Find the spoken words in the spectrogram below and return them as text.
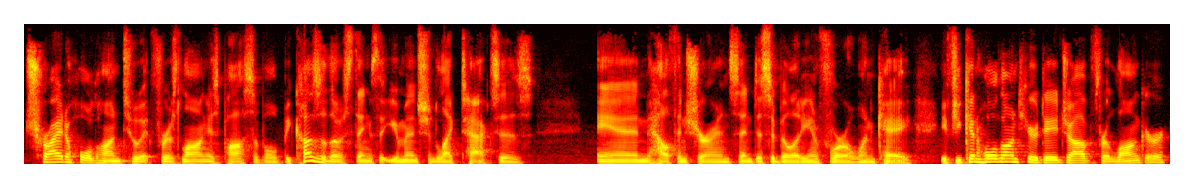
try to hold on to it for as long as possible because of those things that you mentioned like taxes and health insurance and disability and 401k. If you can hold on to your day job for longer,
